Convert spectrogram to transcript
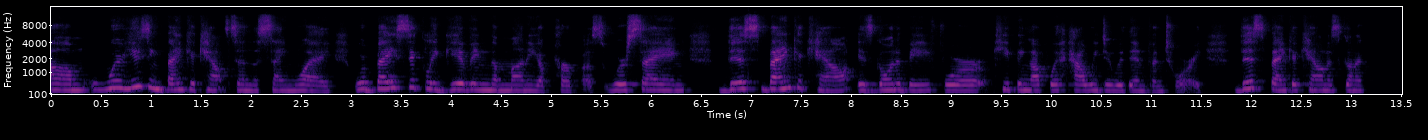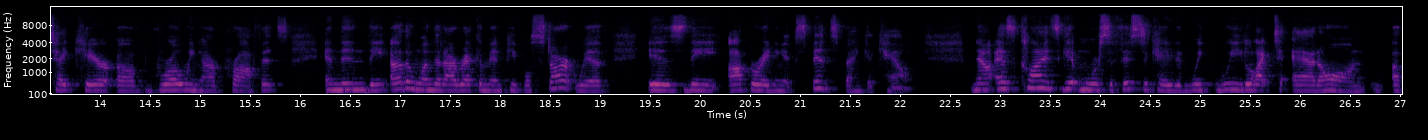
Um, we're using bank accounts in the same way. We're basically giving the money a purpose. We're saying this bank account is going to be for keeping up with how we do with inventory. This bank account is going to take care of growing our profits. And then the other one that I recommend people start with is the operating expense bank account. Now, as clients get more sophisticated, we, we like to add on a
